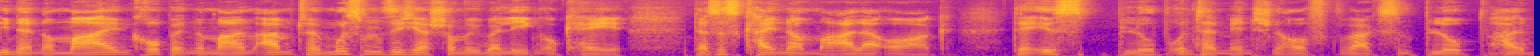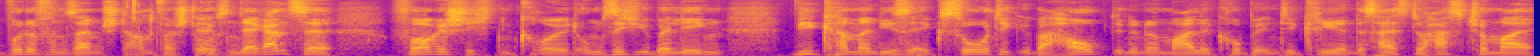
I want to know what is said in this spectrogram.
in der normalen Gruppe, in normalem Abenteuer, muss man sich ja schon mal überlegen, okay, das ist kein normaler Ork. Der ist blub unter Menschen aufgewachsen, blub, wurde von seinem Stamm verstoßen. Der ganze Vorgeschichtenkröt, um sich überlegen, wie kann man diese Exotik überhaupt in eine normale Gruppe integrieren. Das heißt, du hast schon mal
